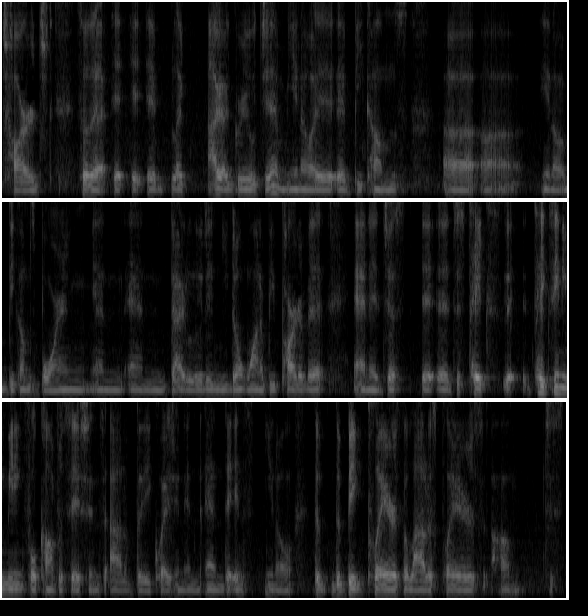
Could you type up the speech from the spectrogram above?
charged so that it, it, it like i agree with jim you know it, it becomes uh, uh, you know becomes boring and and diluted and you don't want to be part of it and it just it, it just takes it takes any meaningful conversations out of the equation and and the you know the the big players the loudest players um, just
